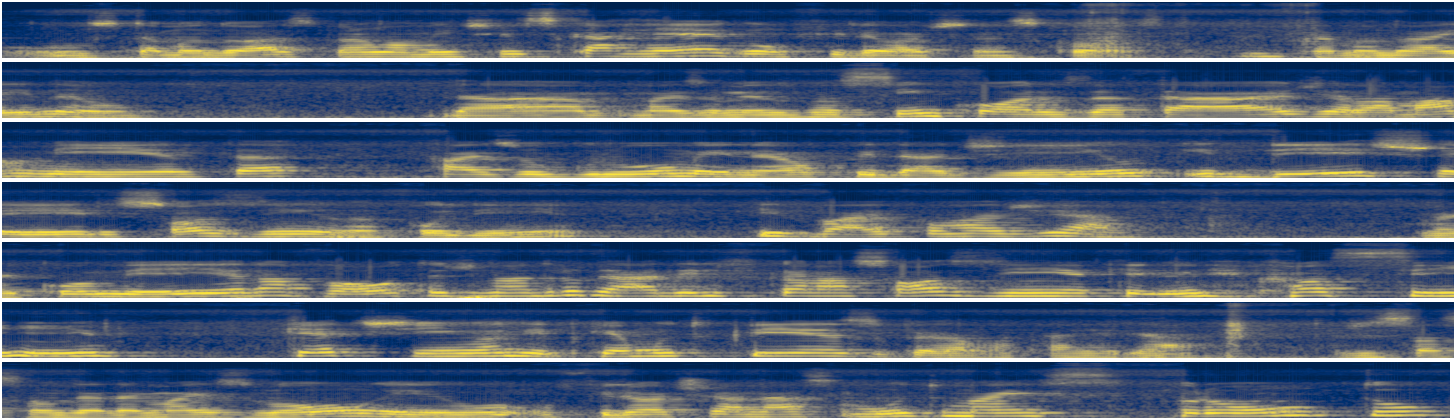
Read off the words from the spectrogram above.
Os tamanduás normalmente eles carregam o filhote nas costas. O tamanduá não. Dá mais ou menos umas 5 horas da tarde, ela amamenta, faz o grooming, né, o cuidadinho e deixa ele sozinho na folhinha e vai forragear vai comer e ela volta de madrugada. Ele fica lá sozinho, aquele negocinho, quietinho ali, porque é muito peso para ela carregar. A gestação dela é mais longa e o, o, filhote já nasce muito mais pronto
